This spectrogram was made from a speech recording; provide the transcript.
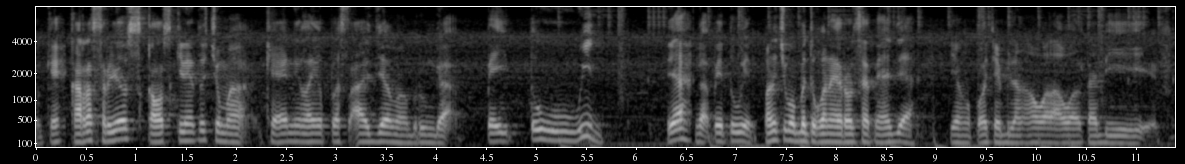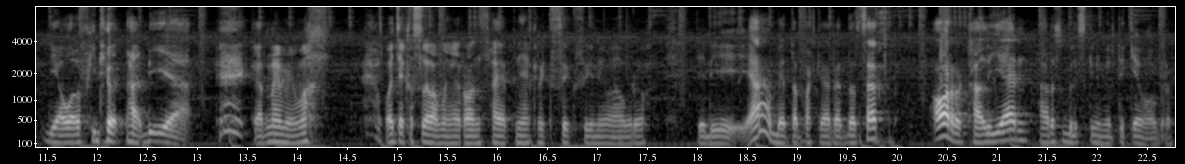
oke? Karena serius kalau skin itu cuma kayak nilai plus aja mah bro nggak pay to win ya nggak pay to paling cuma bentukan iron setnya aja. Yang Poce bilang awal-awal tadi di awal video tadi ya. Karena memang Oce kesel sama iron setnya Krik Six ini mah bro. Jadi ya better pakai red dot set or kalian harus beli skin mythic ya mah bro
